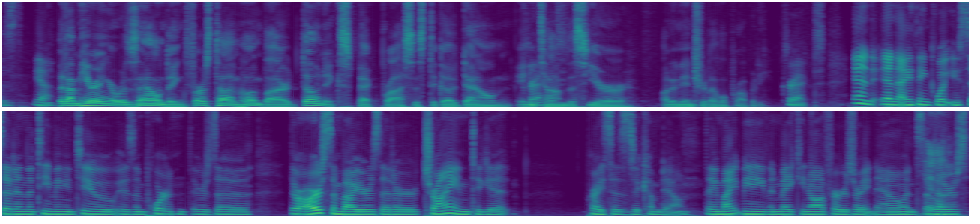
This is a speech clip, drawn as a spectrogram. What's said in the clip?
is Yeah. yeah But I'm hearing a resounding first time home buyer don't expect prices to go down anytime Correct. this year on an entry level property. correct and and i think what you said in the team meeting too is important there's a there are some buyers that are trying to get prices to come down they might be even making offers right now and Yeah. sellers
